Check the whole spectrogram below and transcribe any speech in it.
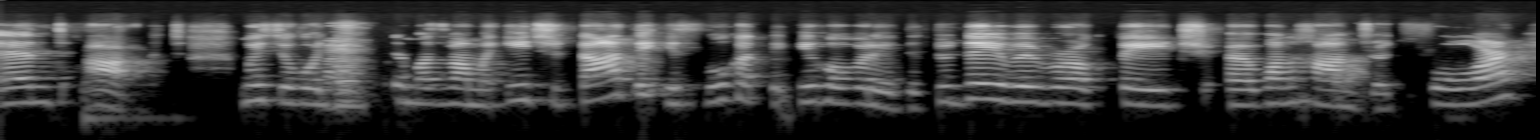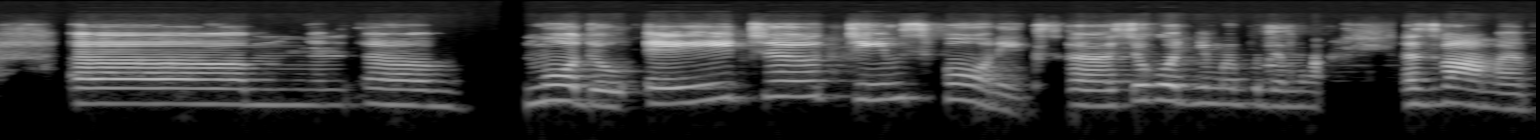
and act. Ми сьогодні будемо з вами і читати, і слухати, і говорити. Today we work page е, 104. um, um, Module 8, Teams Phonics. Е, Сьогодні ми будемо з вами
